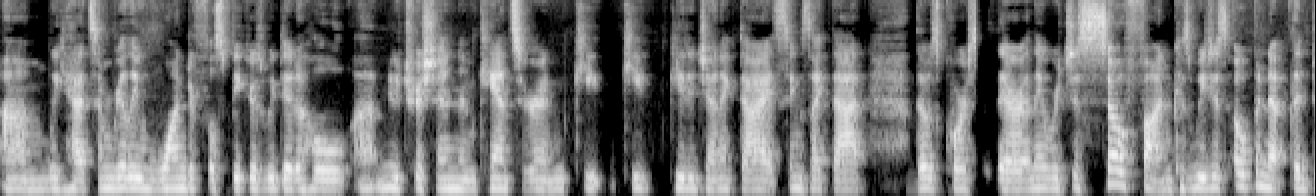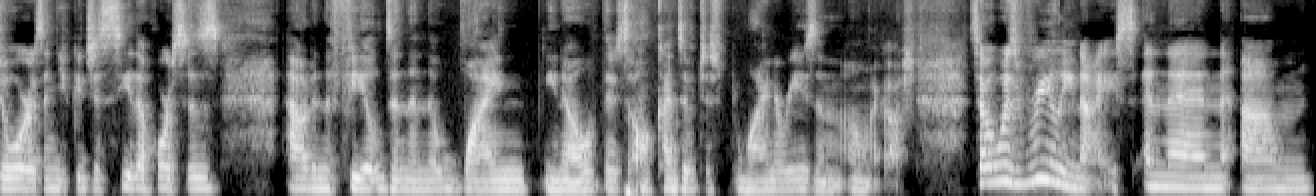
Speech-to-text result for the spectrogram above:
um, we had some really wonderful speakers. We did a whole uh, nutrition and cancer and ke- ke- ketogenic diets, things like that. Those courses there, and they were just so fun because we just opened up the doors and you could just see the horses out in the fields, and then the wine. You know, there's all kinds of just wineries, and oh my gosh, so it was really nice. And then. Um,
